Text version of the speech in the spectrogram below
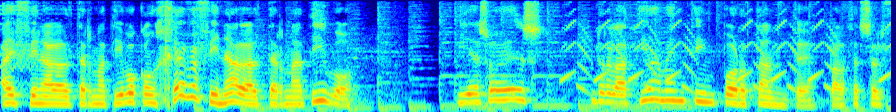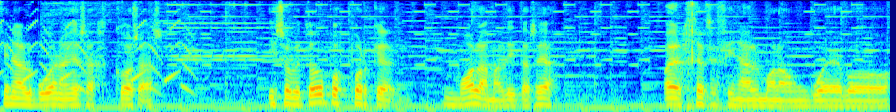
hay final alternativo con jefe final alternativo. Y eso es relativamente importante para hacerse el final bueno y esas cosas. Y sobre todo pues porque mola, maldita sea. El jefe final mola un huevo.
